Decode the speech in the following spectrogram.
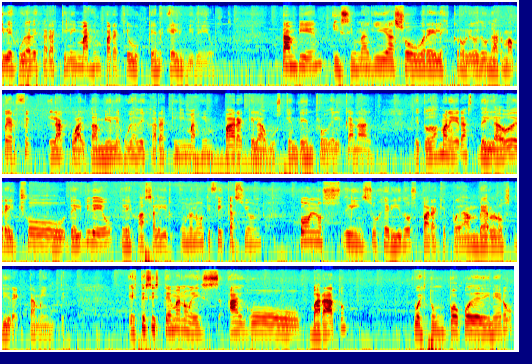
y les voy a dejar aquí la imagen para que busquen el video. También hice una guía sobre el escroleo de un arma perfect, la cual también les voy a dejar aquí la imagen para que la busquen dentro del canal. De todas maneras, del lado derecho del video les va a salir una notificación con los links sugeridos para que puedan verlos directamente. Este sistema no es algo barato, cuesta un poco de dinero,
